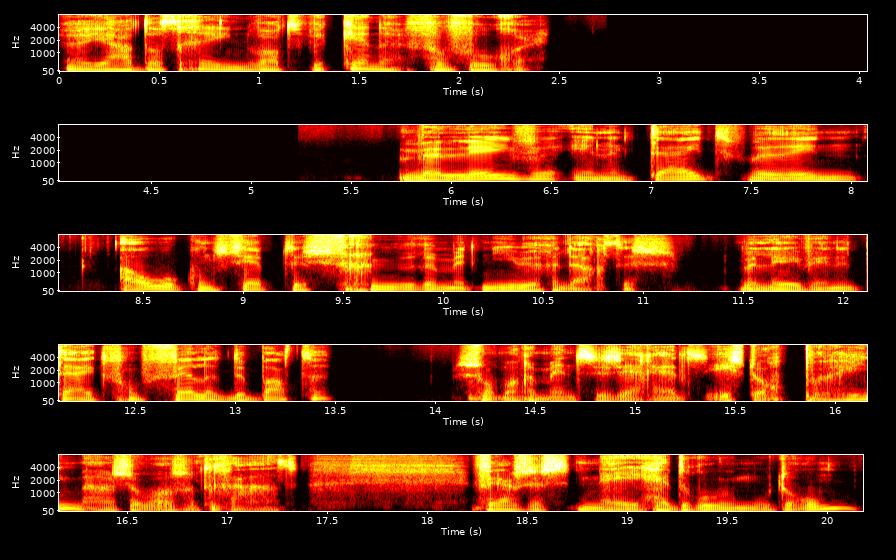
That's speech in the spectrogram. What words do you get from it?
uh, ja, datgene wat we kennen van vroeger. We leven in een tijd waarin oude concepten schuren met nieuwe gedachten. We leven in een tijd van felle debatten. Sommige mensen zeggen het is toch prima zoals het gaat. Versus nee, het roer moet om.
